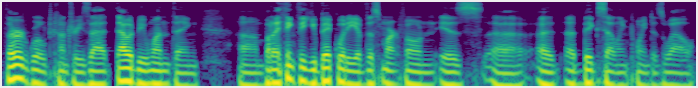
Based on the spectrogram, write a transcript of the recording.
third world countries, that that would be one thing. Um, but I think the ubiquity of the smartphone is uh, a, a big selling point as well.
